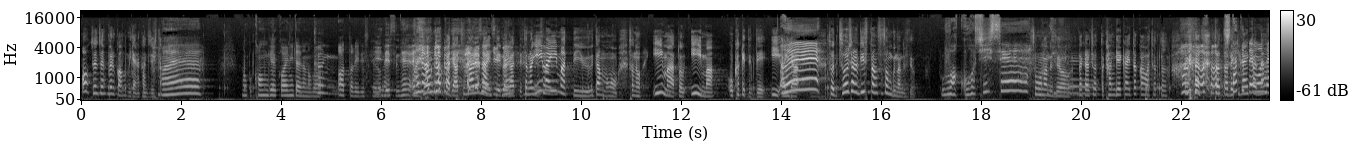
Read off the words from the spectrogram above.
あ全然ウェルカムみたいな感じでした。へえなんか歓迎会みたいなのが歓あったらいいですけどね。いいですね。まあ、状況下で集まれないっていうのがあって、その「いいまいいま」っていう歌もその「いいま」と「いいま」をかけてていい間、えそうソーシャルディスタンスソングなんですようわご時世。そうなんですよ。だからちょっと歓迎会とかはちょっと ちょっとできないかな。したくてもね。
